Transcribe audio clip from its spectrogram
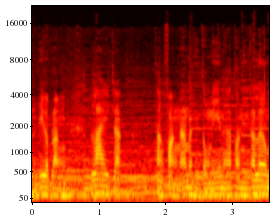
นที่กำลังไล่จาก ทางฝั่งนั้นมาถึงตรงนี้นะตอนนี้ก็เริ่ม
